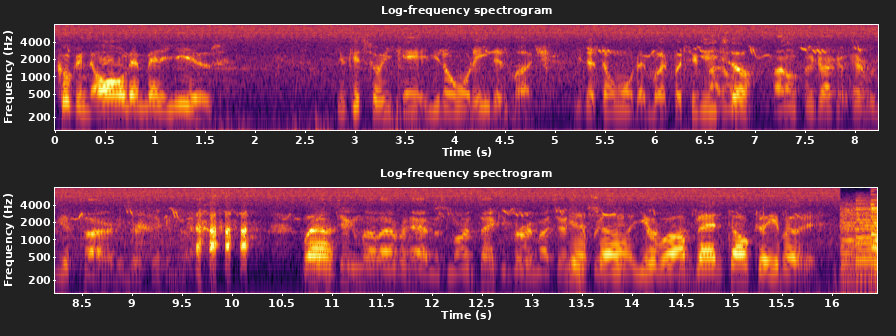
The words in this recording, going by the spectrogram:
cooking all them many years, you get so you can't, you don't want to eat as much. You just don't want that much, but you can eat some. I don't think I could ever get tired of your chicken though. well, Best chicken meal I ever had, Miss Morris. Thank you very much. I yes, appreciate sir. you You, well, I'm glad to talk to you about it.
